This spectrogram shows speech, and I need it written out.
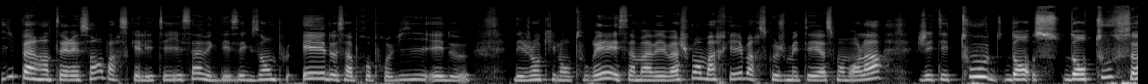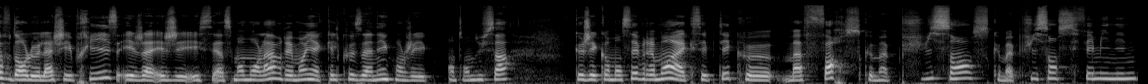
hyper intéressant parce qu'elle étayait ça avec des exemples et de sa propre vie et de des gens qui l'entouraient et ça m'avait vachement marqué parce que je m'étais à ce moment-là, j'étais tout dans, dans tout sauf dans le lâcher prise et, et c'est à ce moment-là vraiment il y a quelques années quand j'ai entendu ça que j'ai commencé vraiment à accepter que ma force, que ma puissance, que ma puissance féminine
